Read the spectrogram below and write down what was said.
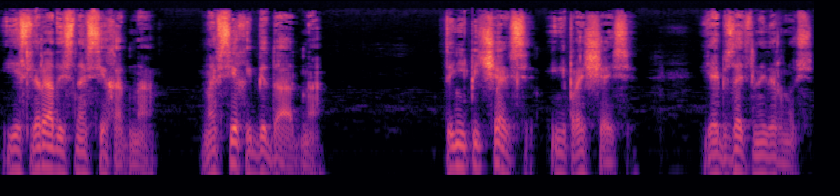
Если радость на всех одна, на всех и беда одна. Ты не печалься и не прощайся. Я обязательно вернусь.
